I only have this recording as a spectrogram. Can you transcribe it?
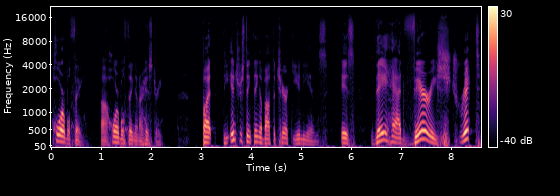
Horrible thing, uh, horrible thing in our history. But the interesting thing about the Cherokee Indians is they had very strict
